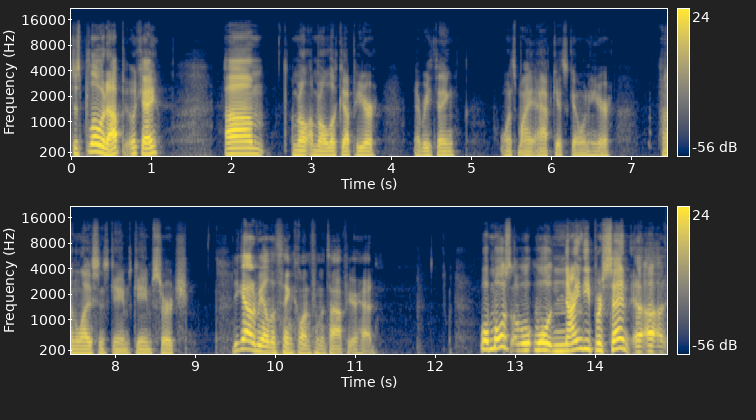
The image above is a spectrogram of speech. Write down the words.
Just blow it up. Okay. Um, I'm gonna I'm gonna look up here everything once my app gets going here. Unlicensed games, game search. You got to be able to think one from the top of your head. Well, most well ninety percent, uh,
